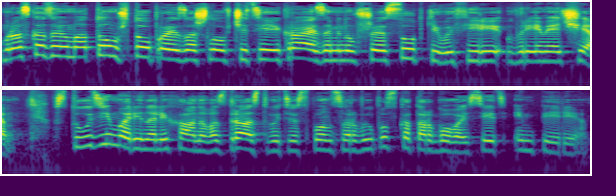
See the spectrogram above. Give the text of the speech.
Мы рассказываем о том, что произошло в Чите и крае за минувшие сутки в эфире «Время Че». В студии Марина Лиханова. Здравствуйте. Спонсор выпуска – торговая сеть «Империя».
